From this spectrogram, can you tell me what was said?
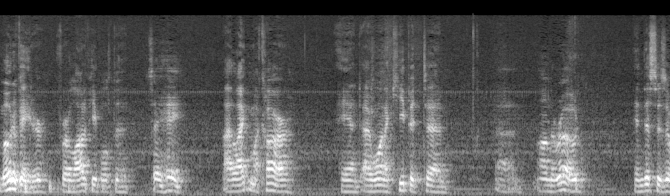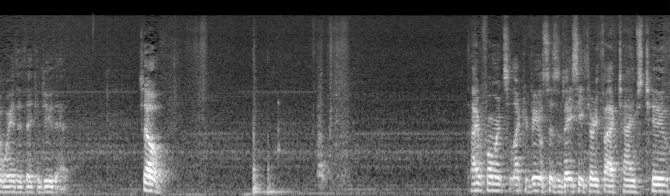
motivator for a lot of people to say, hey, I like my car and I want to keep it uh, uh, on the road, and this is a way that they can do that. So, high performance electric vehicle systems AC 35 times 2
